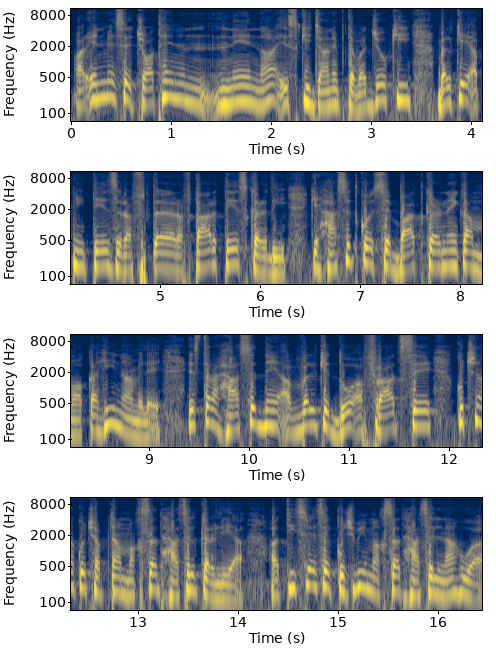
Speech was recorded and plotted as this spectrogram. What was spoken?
اور ان میں سے چوتھے نے نہ اس کی جانب توجہ کی، بلکہ اپنی تیز رفتار تیز کر دی کہ حاسد کو اس سے بات کرنے کا موقع ہی نہ ملے۔ اس طرح حاسد نے اول کے دو افراد سے کچھ نہ کچھ اپنا مقصد حاصل کر لیا اور تیسرے سے کچھ بھی مقصد حاصل نہ ہوا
